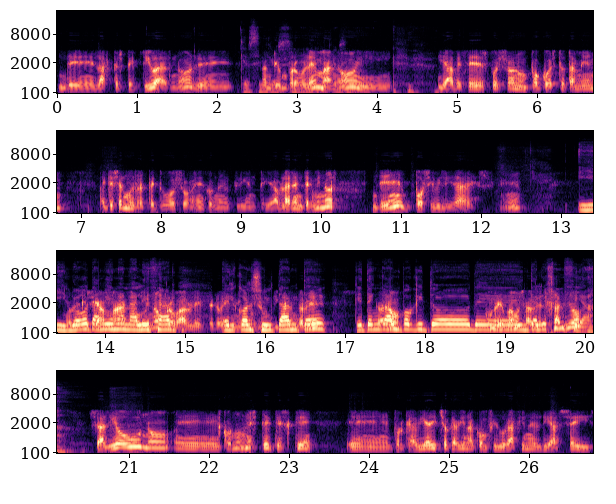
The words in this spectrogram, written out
de las perspectivas, ¿no? De, ante un problema, ¿no? Y, y, a veces pues son un poco, esto también hay que ser muy respetuoso ¿eh? con el cliente. Hablar en términos de posibilidades. ¿eh? Y luego también analizar el consultante que tenga un poquito de inteligencia. salió, uno eh, con un este que es que, eh, porque había dicho que había una configuración el día 6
